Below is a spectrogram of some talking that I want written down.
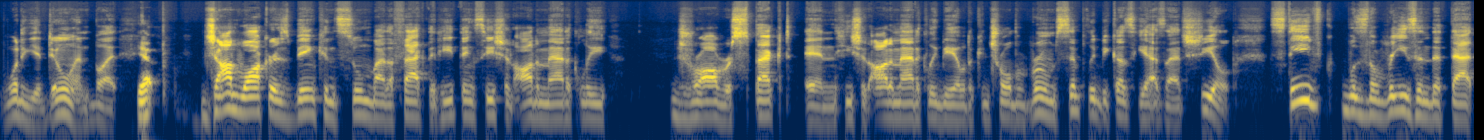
what are you doing? But Yep. John Walker is being consumed by the fact that he thinks he should automatically draw respect and he should automatically be able to control the room simply because he has that shield. Steve was the reason that that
